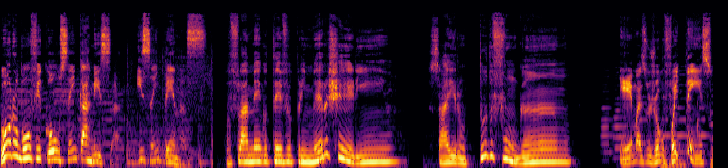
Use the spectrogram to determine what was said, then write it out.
O Urubu ficou sem carniça e sem penas. O Flamengo teve o primeiro cheirinho, saíram tudo fungando. É, mas o jogo foi tenso.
